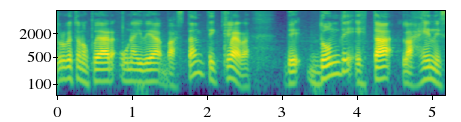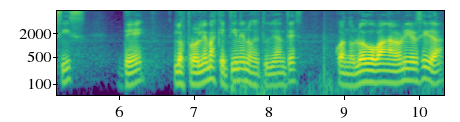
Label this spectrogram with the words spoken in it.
Yo creo que esto nos puede dar una idea bastante clara de dónde está la génesis de los problemas que tienen los estudiantes cuando luego van a la universidad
